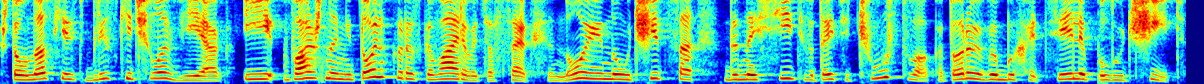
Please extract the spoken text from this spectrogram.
что у нас есть близкий человек. И важно не только разговаривать о сексе, но и научиться доносить вот эти чувства, которые вы бы хотели получить.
